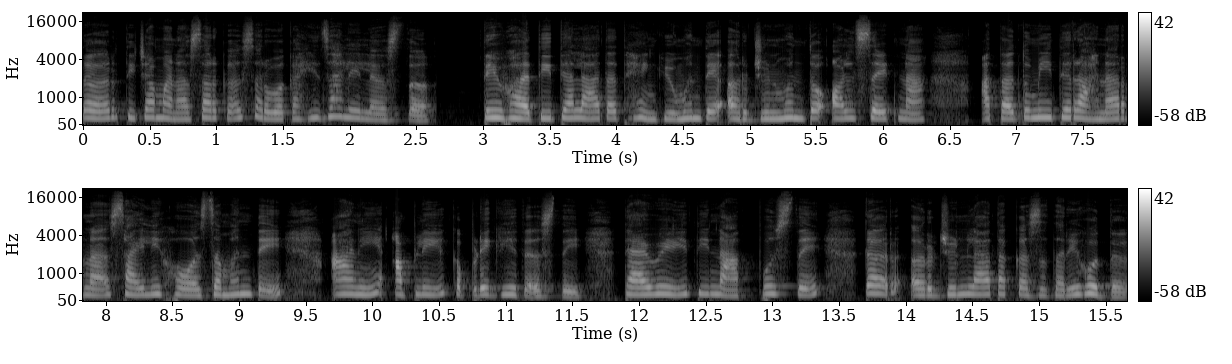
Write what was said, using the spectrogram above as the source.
तर तिच्या मनासारखं सर्व काही झालेलं असतं. तेव्हा ती त्याला आता थँक्यू म्हणते. अर्जुन म्हणतो ऑल सेट ना. आता तुम्ही इथे राहणार ना सायली हो असं म्हणते आणि आपली कपडे घेत असते. त्यावेळी ती नाक पुसते. तर अर्जुनला आता कसं तरी होतं.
